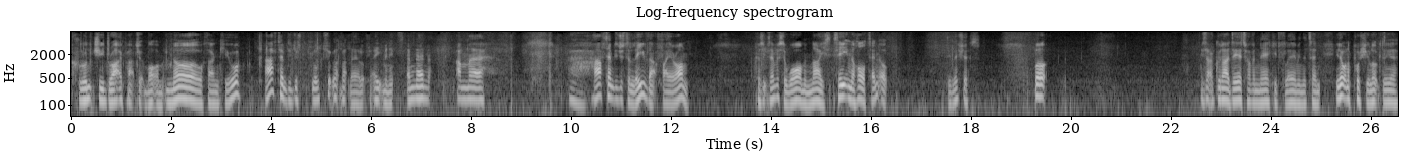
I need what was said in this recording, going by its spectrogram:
Crunchy dry patch at bottom. No, thank you. Half tempted just, well, took that back there, look, for eight minutes. And then I'm uh, half tempted just to leave that fire on. Because it's ever so warm and nice. It's heating the whole tent up. Delicious. But is that a good idea to have a naked flame in the tent? You don't want to push your luck, do you?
